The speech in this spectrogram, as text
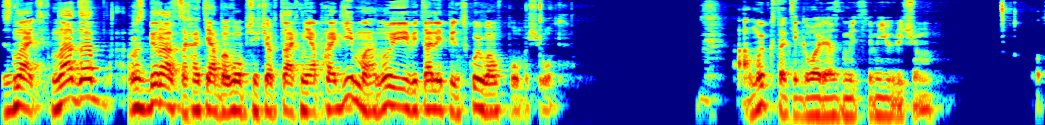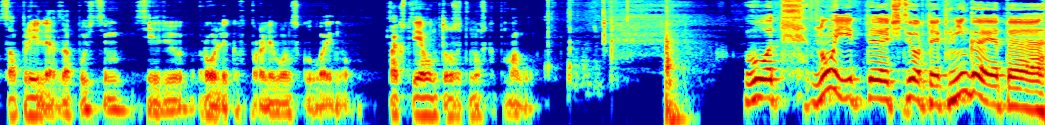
знать надо, разбираться хотя бы в общих чертах необходимо, ну и Виталий Пинской вам в помощь. Вот. А мы, кстати говоря, с Дмитрием Юрьевичем вот с апреля запустим серию роликов про Ливонскую войну. Так что я вам тоже немножко помогу. Вот. Ну и четвертая книга – это,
